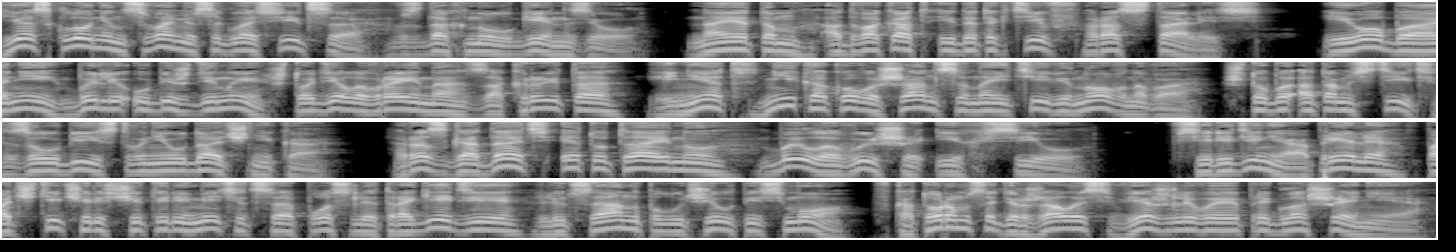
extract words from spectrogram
я склонен с вами согласиться, вздохнул Гензел. На этом адвокат и детектив расстались. И оба они были убеждены, что дело Врейна закрыто, и нет никакого шанса найти виновного, чтобы отомстить за убийство неудачника. Разгадать эту тайну было выше их сил. В середине апреля, почти через четыре месяца после трагедии, Люциан получил письмо, в котором содержалось вежливое приглашение.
